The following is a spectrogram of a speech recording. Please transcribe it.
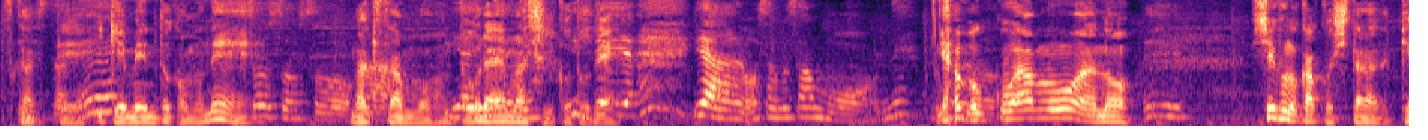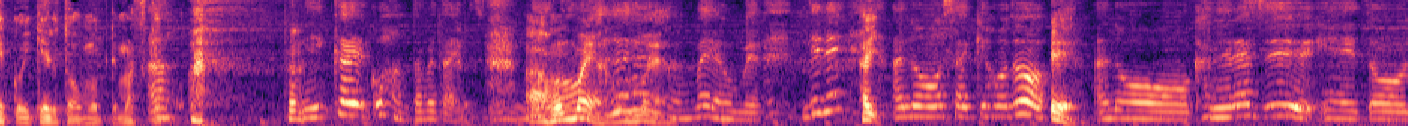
使って、ね。イケメンとかもね。そうそうそう。マキさんも本当羨ましいことで。いやいやいやいやおさむさんもねいや僕はもうあのえシェフの格好したら結構いけると思ってますけど。ね一回ご飯食べたいんですよ。ね あほんまやほんまや。ほんまや ほんまや。でね、はい。あの先ほど、ええ。あの必ずえっ、と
